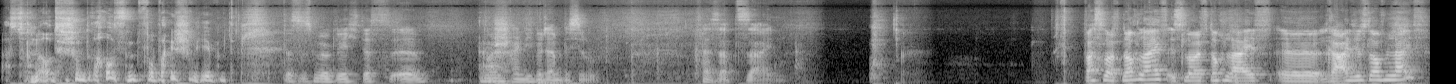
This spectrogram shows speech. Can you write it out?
Astronaut ist schon draußen vorbeischwebend. das ist möglich. Das äh, wahrscheinlich wird da ein bisschen Versatz sein. Was läuft noch live? Es läuft noch live, äh, Radios laufen live.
